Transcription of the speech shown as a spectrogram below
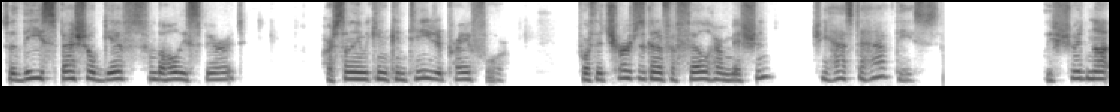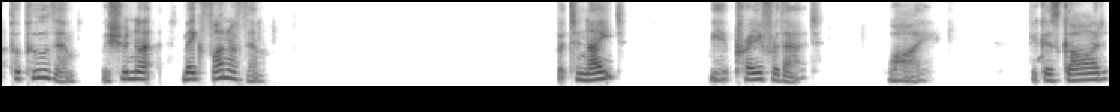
So these special gifts from the Holy Spirit are something we can continue to pray for. For if the church is going to fulfill her mission, she has to have these. We should not poo poo them. We should not make fun of them. But tonight, we pray for that. Why? Because God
